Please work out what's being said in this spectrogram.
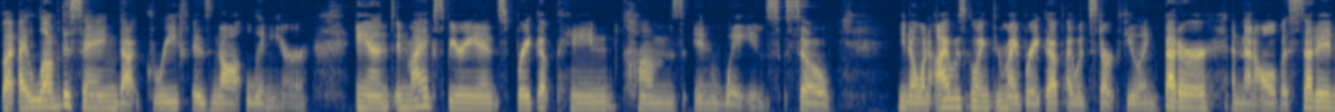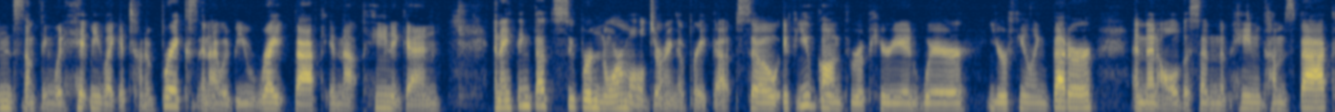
But I love the saying that grief is not linear. And in my experience, breakup pain comes in waves. So, you know, when I was going through my breakup, I would start feeling better. And then all of a sudden, something would hit me like a ton of bricks, and I would be right back in that pain again. And I think that's super normal during a breakup. So if you've gone through a period where you're feeling better and then all of a sudden the pain comes back,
